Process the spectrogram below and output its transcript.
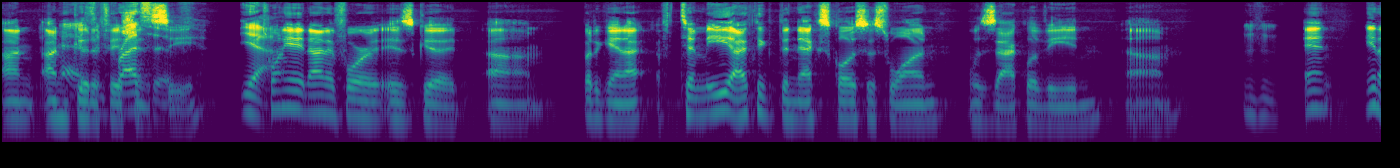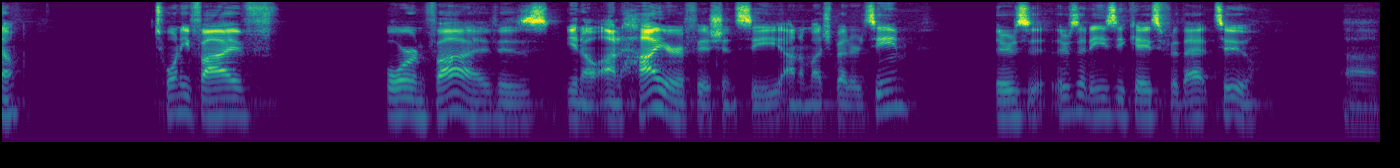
on on yeah, good efficiency impressive. yeah. 28 9 and 4 is good. Um but again I, to me i think the next closest one was zach lavine um mm-hmm. and you know 25 4 and 5 is you know on higher efficiency on a much better team. There's a, there's an easy case for that too. Um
